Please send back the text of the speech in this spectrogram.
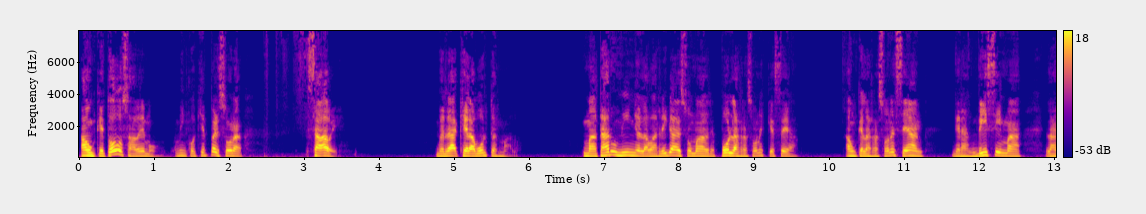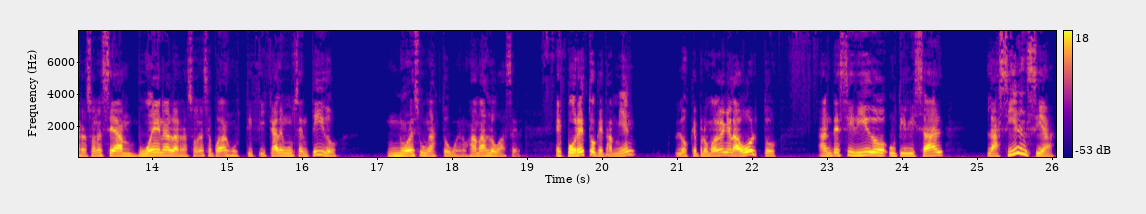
Aunque todos sabemos, cualquier persona sabe, ¿verdad?, que el aborto es malo. Matar a un niño en la barriga de su madre, por las razones que sea, aunque las razones sean grandísimas, las razones sean buenas, las razones se puedan justificar en un sentido, no es un acto bueno, jamás lo va a hacer. Es por esto que también los que promueven el aborto han decidido utilizar la ciencia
